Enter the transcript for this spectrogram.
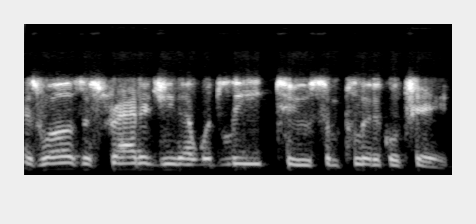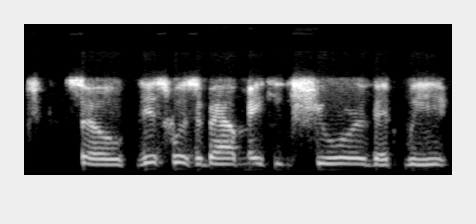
as well as a strategy that would lead to some political change. So this was about making sure that we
